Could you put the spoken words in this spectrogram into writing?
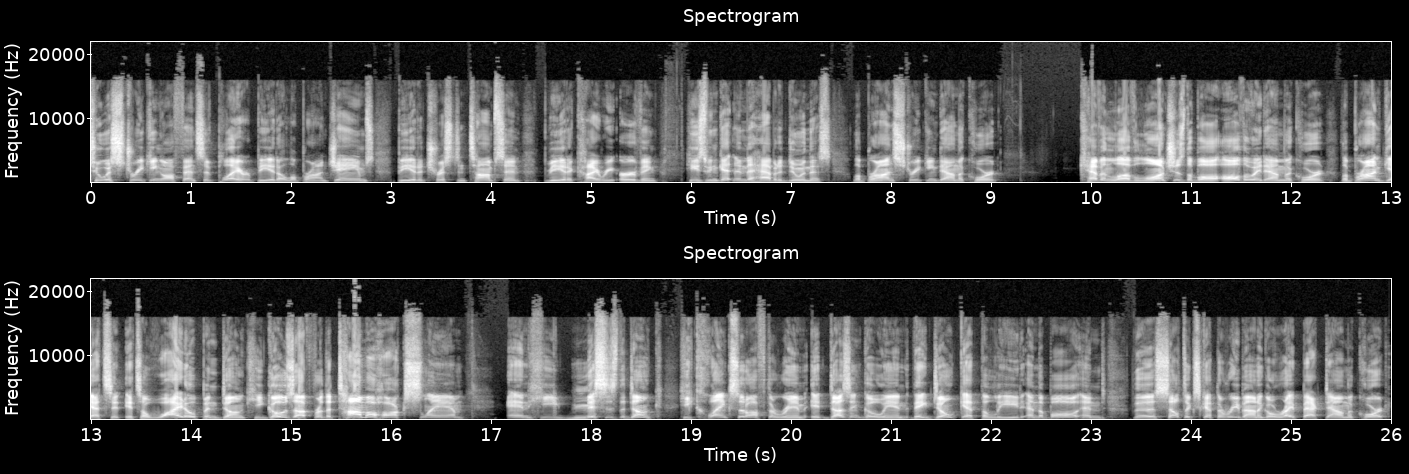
to a streaking offensive player, be it a LeBron James, be it a Tristan Thompson, be it a Kyrie Irving. He's been getting in the habit of doing this. LeBron streaking down the court. Kevin Love launches the ball all the way down the court. LeBron gets it. It's a wide open dunk. He goes up for the tomahawk slam and he misses the dunk. He clanks it off the rim. It doesn't go in. They don't get the lead, and the ball and the Celtics get the rebound and go right back down the court.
